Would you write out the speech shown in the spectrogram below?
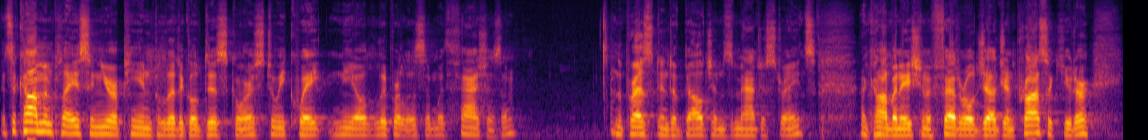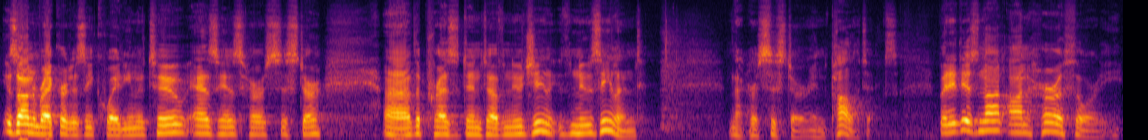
It's a commonplace in European political discourse to equate neoliberalism with fascism. The president of Belgium's magistrates, a combination of federal judge and prosecutor, is on record as equating the two, as is her sister uh, the president of New, New Zealand, not her sister in politics. But it is not on her authority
